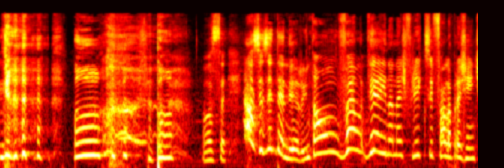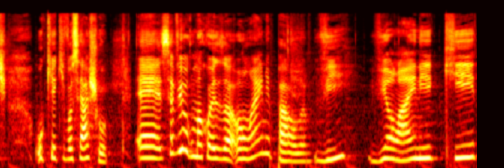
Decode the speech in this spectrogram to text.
Pã, pã. Nossa. Ah, vocês entenderam. Então, vê, vê aí na Netflix e fala pra gente o que, que você achou. É, você viu alguma coisa online, Paula? Vi, vi online que.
